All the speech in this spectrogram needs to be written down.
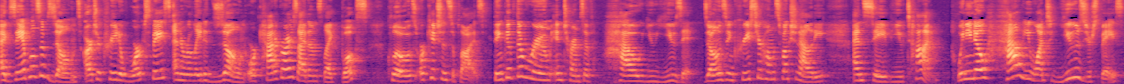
Examples of zones are to create a workspace and a related zone or categorize items like books, clothes, or kitchen supplies. Think of the room in terms of how you use it. Zones increase your home's functionality and save you time. When you know how you want to use your space,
